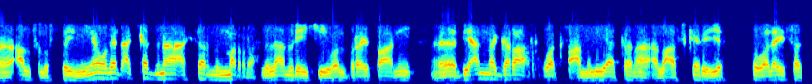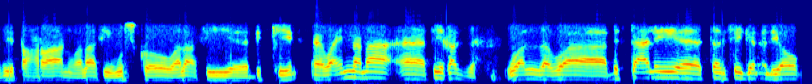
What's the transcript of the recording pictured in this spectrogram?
الفلسطينية وقد أكدنا أكثر من مرة للأمريكي والبريطاني بأن قرار وقف عملياتنا العسكرية هو ليس في طهران ولا في موسكو ولا في بكين وإنما في غزة وبالتالي تنسيقنا اليوم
